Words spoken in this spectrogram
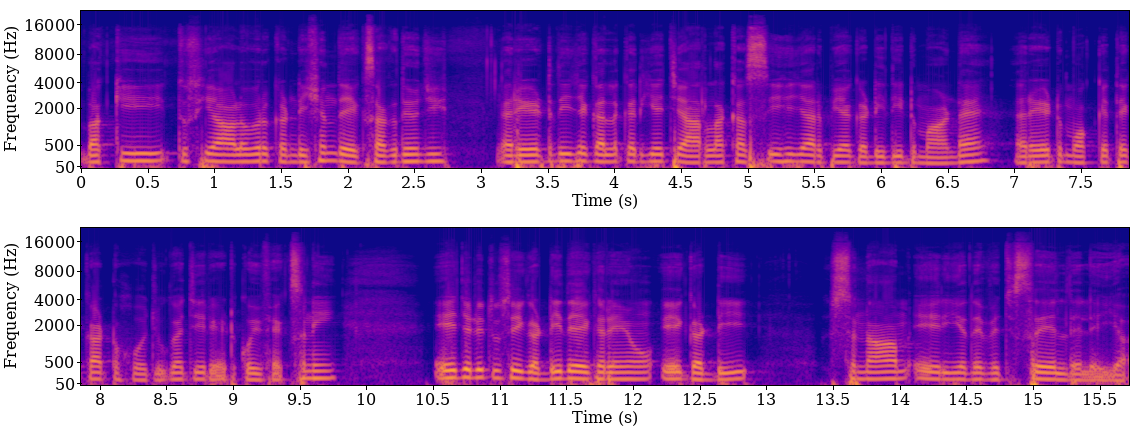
ਬਾਕੀ ਤੁਸੀਂ ਆਲ ਓਵਰ ਕੰਡੀਸ਼ਨ ਦੇਖ ਸਕਦੇ ਹੋ ਜੀ। ਰੇਟ ਦੀ ਜੇ ਗੱਲ ਕਰੀਏ 480000 ਰੁਪਇਆ ਗੱਡੀ ਦੀ ਡਿਮਾਂਡ ਹੈ। ਰੇਟ ਮੌਕੇ ਤੇ ਘੱਟ ਹੋ ਜਾਊਗਾ ਜੀ ਰੇਟ ਕੋਈ ਫਿਕਸ ਨਹੀਂ। ਇਹ ਜਿਹੜੀ ਤੁਸੀਂ ਗੱਡੀ ਦੇਖ ਰਹੇ ਹੋ, ਇਹ ਗੱਡੀ ਸਨਾਮ ਏਰੀਆ ਦੇ ਵਿੱਚ ਸੇਲ ਦੇ ਲਈ ਆ।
